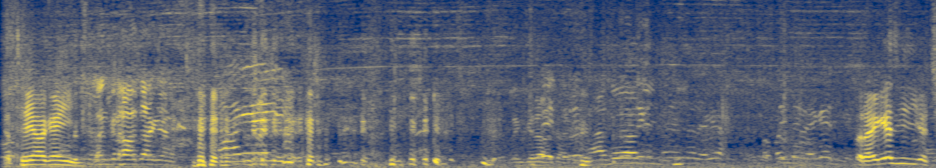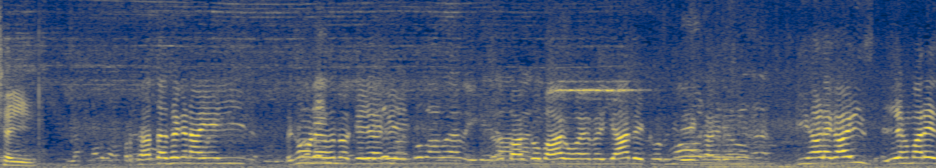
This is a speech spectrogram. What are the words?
ਕਿੱਥੇ ਆ ਗਏ ਜੀ? ਲੰਗਰਾਂ ਚ ਆ ਗਿਆ। ਆ ਗਏ। ਲੰਗਰਾਂ ਚ ਆ ਗਿਆ। ਰਹਿ ਗਿਆ ਸੀ ਜੀ ਅੱਛਾ ਜੀ। ਪ੍ਰਸਾਦਾ ਸਕਣ ਆਏ ਆ ਜੀ ਦਿਖਾਉਣਾ ਤੁਹਾਨੂੰ ਅੱਗੇ ਜਾ ਕੇ। ਬਾਗੋ ਬਾਗ ਹੋਇਆ ਬਈ ਆਹ ਦੇਖੋ ਤੁਸੀਂ ਦੇਖ ਸਕਦੇ ਹੋ। ਕੀ ਹਾਲ ਹੈ ਗਾਇਸ ਇਹ ਹਮਾਰੇ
